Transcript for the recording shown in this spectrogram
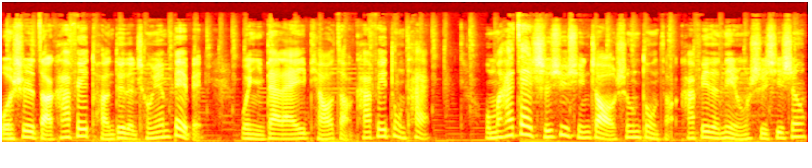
我是早咖啡团队的成员贝贝。为你带来一条早咖啡动态。我们还在持续寻找生动早咖啡的内容实习生。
